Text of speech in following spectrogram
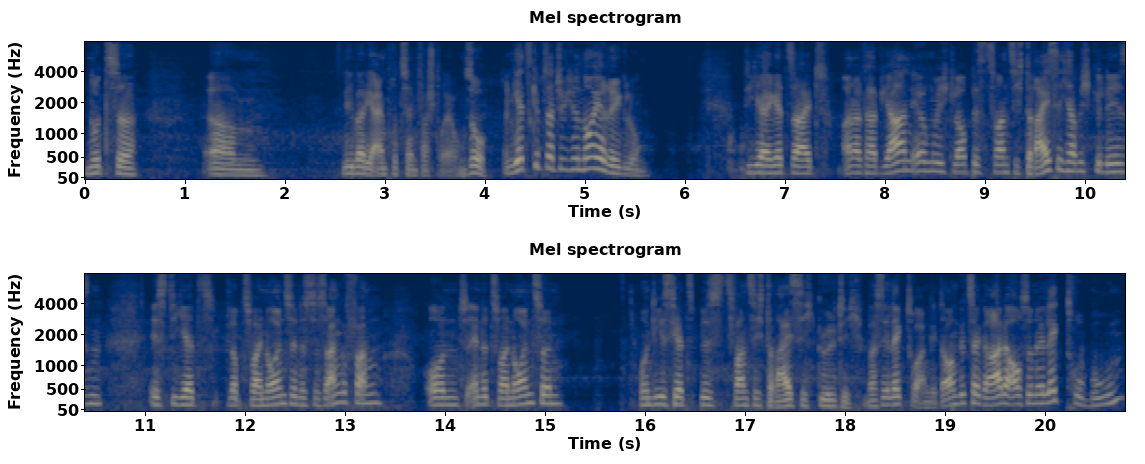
nutze ähm, lieber die 1% Versteuerung. So, und jetzt gibt's natürlich eine neue Regelung, die ja jetzt seit anderthalb Jahren irgendwie, ich glaube bis 2030 habe ich gelesen, ist die jetzt, ich glaube 2019 ist es angefangen und Ende 2019 und die ist jetzt bis 2030 gültig, was Elektro angeht. Darum gibt's ja gerade auch so einen Elektroboom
